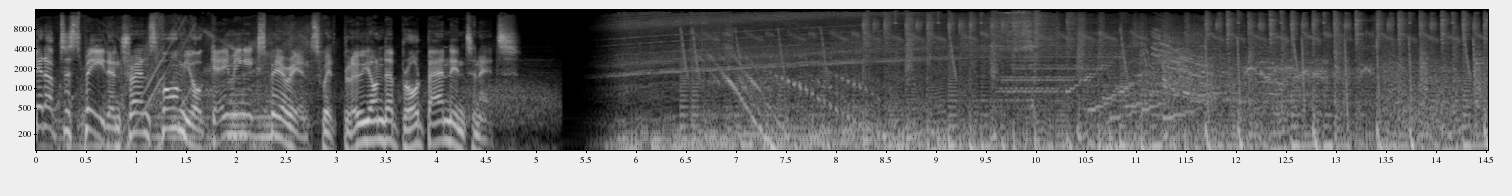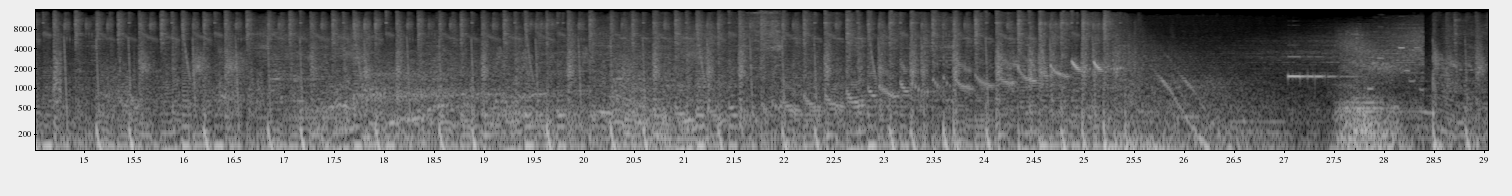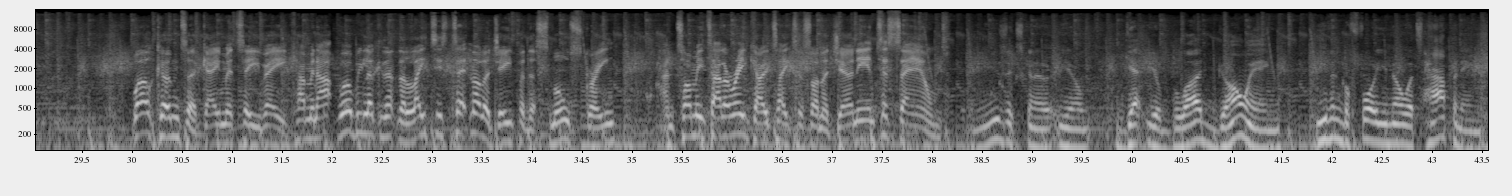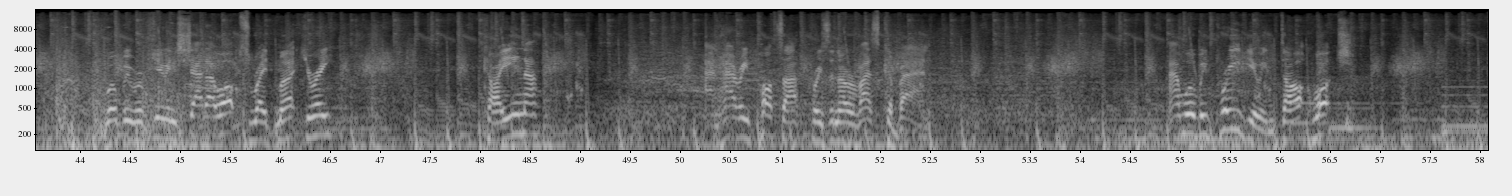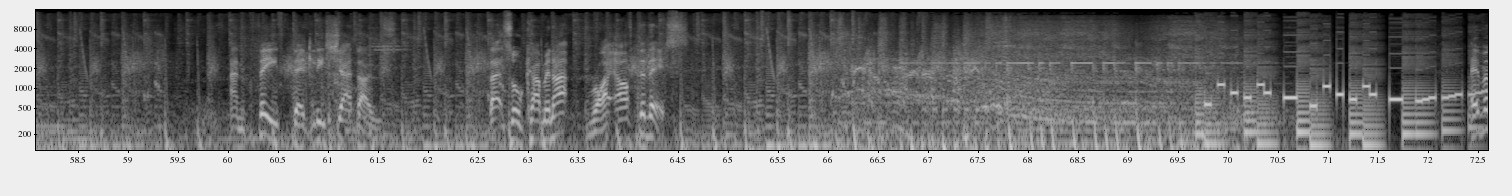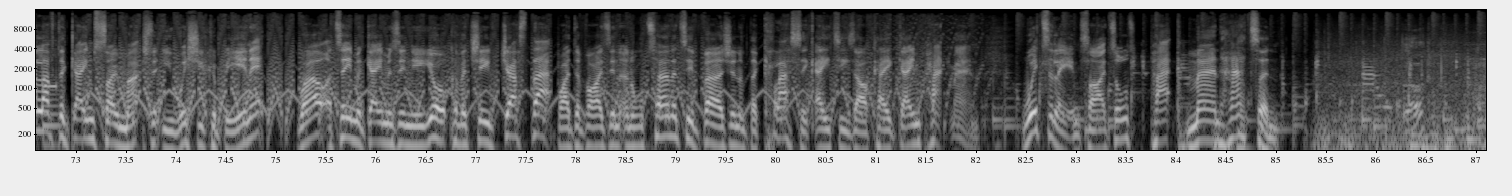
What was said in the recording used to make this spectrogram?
Get up to speed and transform your gaming experience with Blue Yonder Broadband Internet. Welcome to Gamer TV. Coming up, we'll be looking at the latest technology for the small screen, and Tommy Tallarico takes us on a journey into sound. The music's gonna, you know, get your blood going even before you know what's happening. We'll be reviewing Shadow Ops, Red Mercury, Kaena, and Harry Potter, Prisoner of Azkaban. And we'll be previewing Darkwatch and Thief Deadly Shadows. That's all coming up right after this. Ever loved a game so much that you wish you could be in it? Well, a team of gamers in New York have achieved just that by devising an alternative version of the classic 80s arcade game Pac Man, wittily entitled Pac Manhattan.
